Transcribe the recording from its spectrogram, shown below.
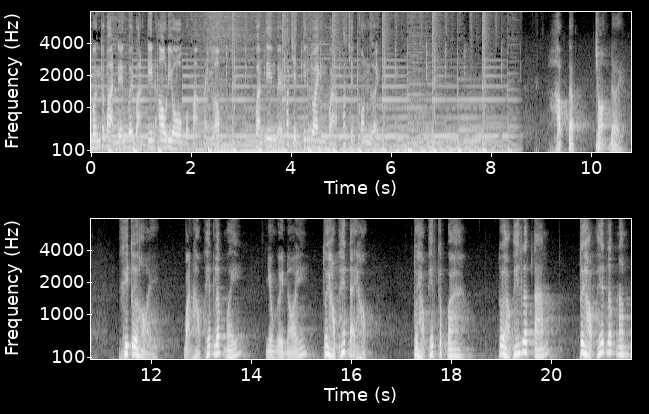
mừng các bạn đến với bản tin audio của Phạm Thành Long. Bản tin về phát triển kinh doanh và phát triển con người. Học tập trọn đời. Khi tôi hỏi bạn học hết lớp mấy, nhiều người nói tôi học hết đại học, tôi học hết cấp 3, tôi học hết lớp 8, tôi học hết lớp 5,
